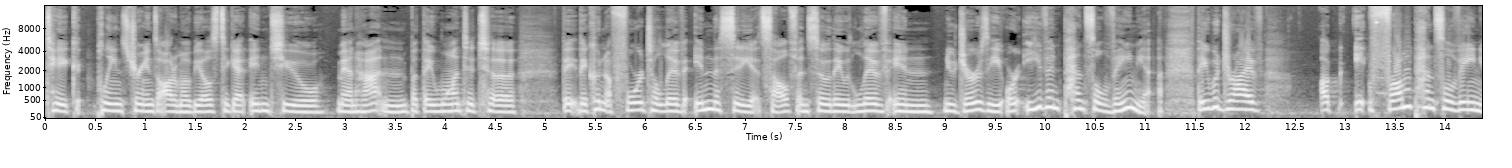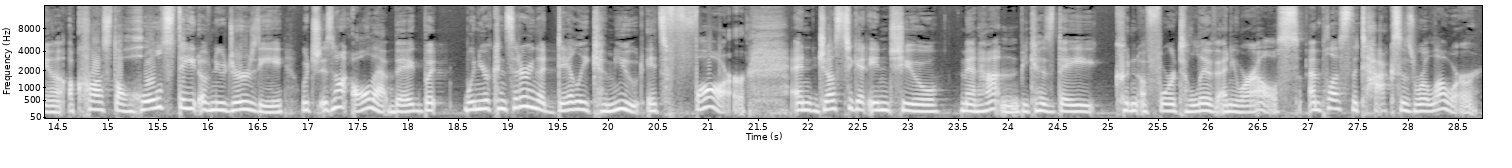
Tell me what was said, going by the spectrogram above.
take planes, trains, automobiles to get into Manhattan, but they wanted to. They, they couldn't afford to live in the city itself, and so they would live in New Jersey or even Pennsylvania. They would drive from Pennsylvania across the whole state of New Jersey, which is not all that big, but when you're considering a daily commute, it's far. And just to get into Manhattan because they couldn't afford to live anywhere else. And plus the taxes were lower,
